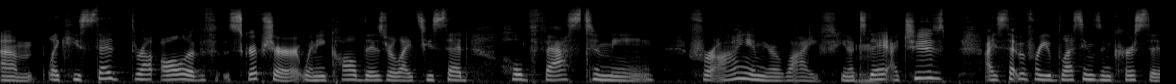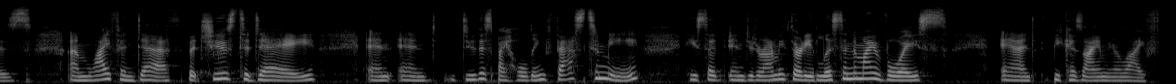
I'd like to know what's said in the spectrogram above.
um, like he said throughout all of scripture, when he called the Israelites, he said, Hold fast to me, for I am your life. You know, today I choose, I set before you blessings and curses, um, life and death, but choose today and and do this by holding fast to me. He said in Deuteronomy 30, listen to my voice and because I am your life.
